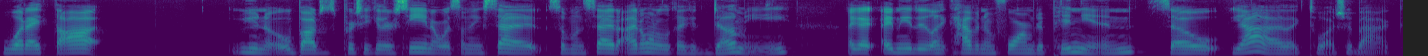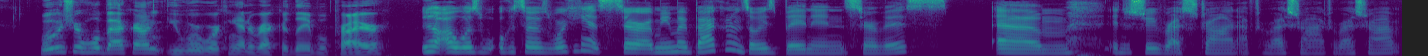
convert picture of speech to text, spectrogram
what I thought, you know, about this particular scene or what something said, someone said, I don't want to look like a dummy. Like I, I need to like have an informed opinion. So yeah, I like to watch it back. What was your whole background? You were working at a record label prior. No, I was so I was working at SUR. I mean, my background's always been in service, um, industry, restaurant after restaurant after restaurant.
